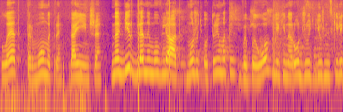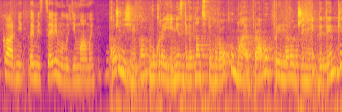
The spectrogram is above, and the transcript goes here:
плед, термометри та інше. Набір для немовлят можуть отримати ВПО, які народжують в Южненській лікарні, та місцеві молоді мами. Кожна жінка в Україні з 19-го року має право при народженні дитинки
